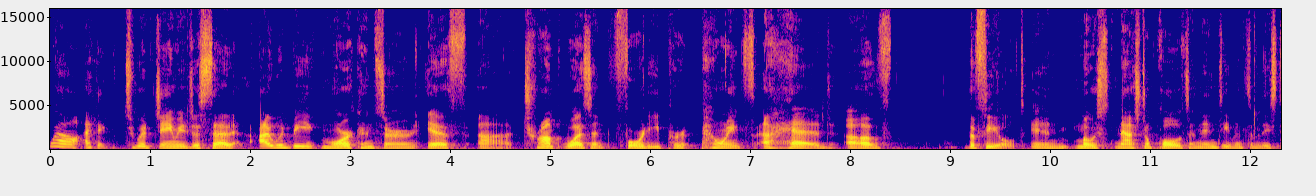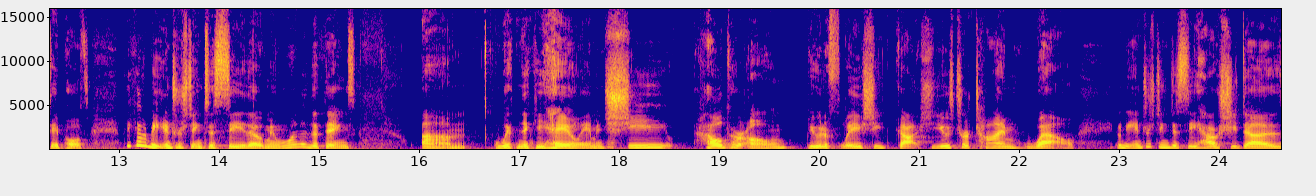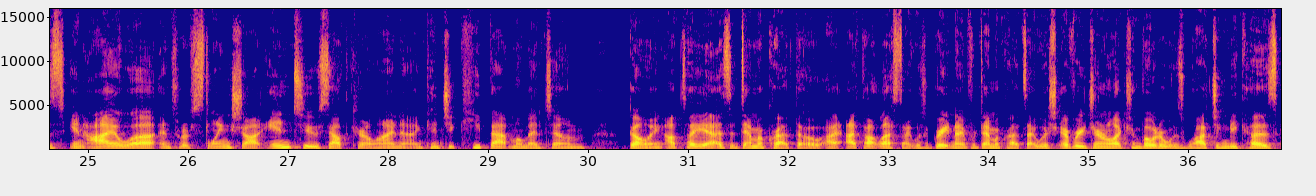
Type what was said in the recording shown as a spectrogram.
Well, I think to what Jamie just said, I would be more concerned if uh, Trump wasn't 40 points ahead of the field in most national polls and in even some of these state polls. I think it'll be interesting to see, though. I mean, one of the things um, with Nikki Haley, I mean, she held her own beautifully. She got she used her time well. It'll be interesting to see how she does in Iowa and sort of slingshot into South Carolina. And can she keep that momentum going? I'll tell you, as a Democrat, though, I, I thought last night was a great night for Democrats. I wish every general election voter was watching because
